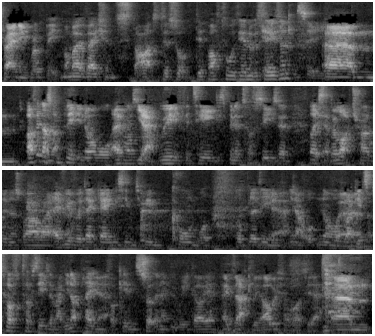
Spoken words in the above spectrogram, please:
training rugby, my motivation starts to sort of dip off towards the end of the Yeah, season. See. Um, I think that's completely normal. Everyone's Yeah. really fatigued. It's been a tough season. Like I said, a lot of travelling as well. Like every other dead game, you seem to be in Cornwall or bloody, Yeah. you know, up north. Wherever. Like it's tough, tough season, man. You're not playing fucking Sutton every week, are you? exactly. I wish I was. Yeah. Um,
